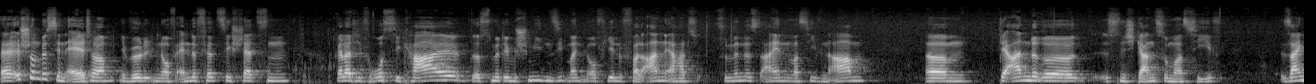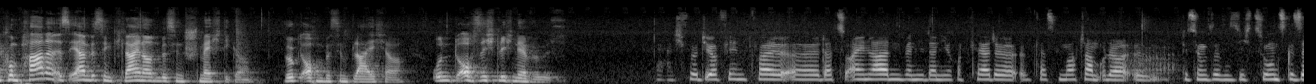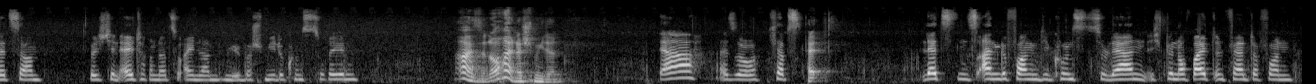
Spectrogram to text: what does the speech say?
äh, ist schon ein bisschen älter. Ihr würdet ihn auf Ende 40 schätzen. Relativ rustikal. Das mit dem Schmieden sieht man ihn auf jeden Fall an. Er hat zumindest einen massiven Arm. Ähm, der andere ist nicht ganz so massiv. Sein Kumpane ist eher ein bisschen kleiner und ein bisschen schmächtiger. Wirkt auch ein bisschen bleicher. Und auch sichtlich nervös. Ja, ich würde die auf jeden Fall äh, dazu einladen, wenn die dann ihre Pferde äh, festgemacht haben oder äh, beziehungsweise sich zu uns gesetzt haben, würde ich den Älteren dazu einladen, mit mir über Schmiedekunst zu reden. Ah, Sie sind auch eine Schmiedin. Ja, also ich habe es Hä? letztens angefangen, die Kunst zu lernen. Ich bin noch weit entfernt davon,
